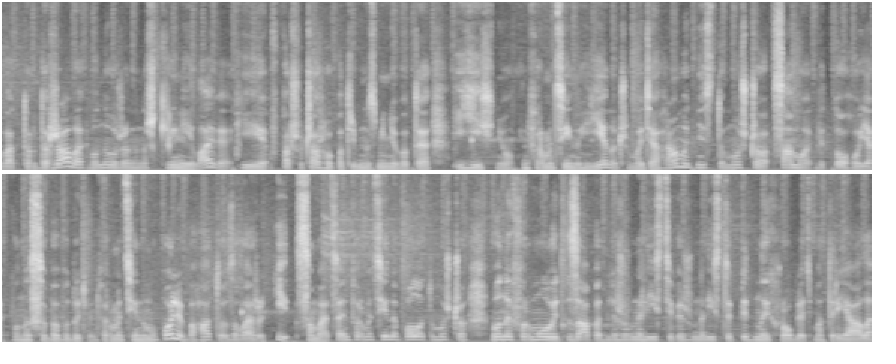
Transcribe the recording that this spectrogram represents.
вектор держави, вони вже не на шкільній лаві, і в першу чергу потрібно змінювати їхню інформаційну гігієну чи медіаграмотність, тому що саме від того, як вони себе ведуть в інформаційному полі, багато залежить і саме це інформаційне поле, тому що вони формують запит для журналістів, і журналісти під них роблять матеріали.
